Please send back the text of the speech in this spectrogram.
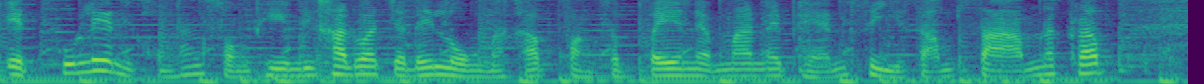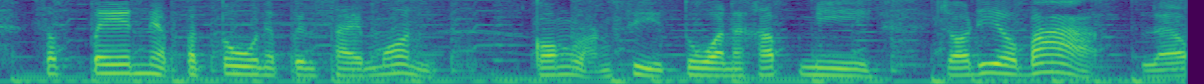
11 ผู้เล่นของทั้ง 2 ทีมที่คาดว่าจะได้ลงนะครับ ฝั่งสเปนเนี่ยมาในแผน 4-3-3 นะครับ สเปนเนี่ยประตูเนี่ยเป็นไซมอน กองหลัง 4 ตัวนะครับ มีจอร์ดิโอบ้า แล้ว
